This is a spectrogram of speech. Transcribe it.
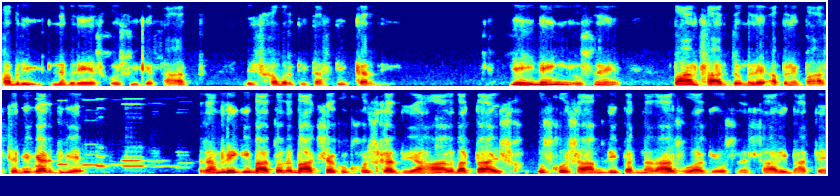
خبری لبریز خوشی کے ساتھ اس خبر کی تصدیق کر دی۔ یہی نہیں، اس نے پانچ سات جملے اپنے پاس سے بھی جڑ دیے۔ رملی کی باتوں نے بادشاہ کو خوش کر دیا۔ ہاں البتہ اس خوش آمدی پر ناراض ہوا کہ اس نے ساری باتیں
